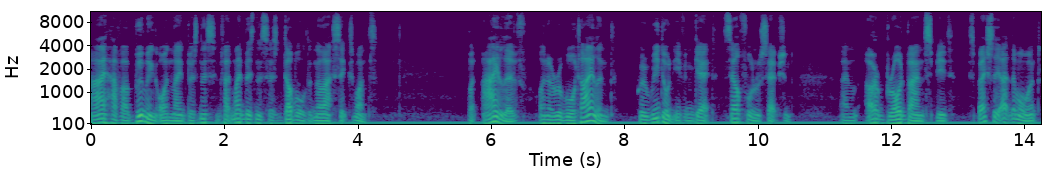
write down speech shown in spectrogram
I have a booming online business. In fact, my business has doubled in the last six months. But I live on a remote island where we don't even get cell phone reception. And our broadband speed, especially at the moment,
